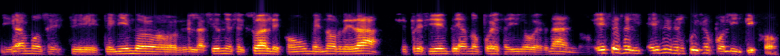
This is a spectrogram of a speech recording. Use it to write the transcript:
digamos, este, teniendo relaciones sexuales con un menor de edad, ese presidente ya no puede seguir gobernando. Ese es el, ese es el juicio político,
